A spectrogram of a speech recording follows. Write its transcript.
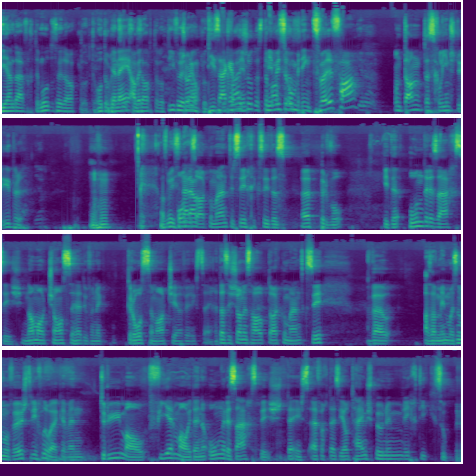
die haben einfach den Modus nicht angeschaut. Oder Ja, nein, aber Alternativen nicht angeschaut. die sagen, wir, schon, wir müssen unbedingt 12 haben Genau. und dann das kleinste Übel. Also wir müssen Und das Argument war sicher, gewesen, dass jemand, der in der unteren Sechs ist, nochmal die Chance hat auf einen grossen Match. Das war schon ein Hauptargument. Gewesen, weil, also man muss nur auf Österreich schauen. Wenn du dreimal, viermal in diesen unteren Sechs bist, dann ist es einfach, dann sind auch die Heimspiele nicht mehr richtig super.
